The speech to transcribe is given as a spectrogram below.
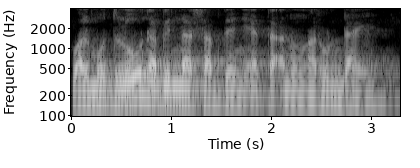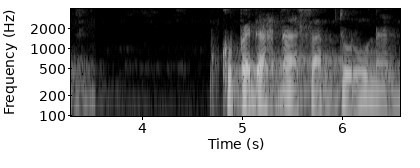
Wal mudluna bin nasab teh nyaeta anu ngarundai. kupedah nasab turunan.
